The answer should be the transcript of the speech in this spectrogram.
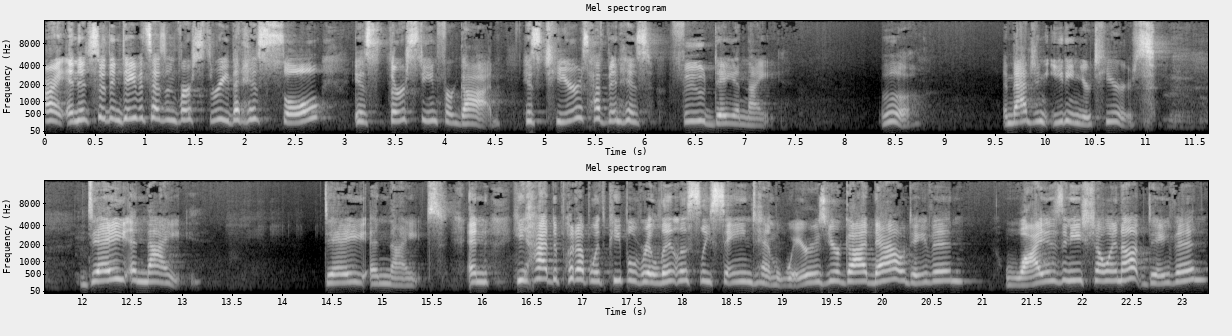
All right, and then, so then David says in verse 3 that his soul is thirsting for God. His tears have been his food day and night. Ugh. Imagine eating your tears day and night day and night. And he had to put up with people relentlessly saying to him, Where is your God now, David? Why isn't he showing up, David?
